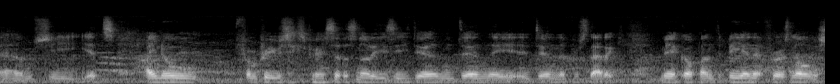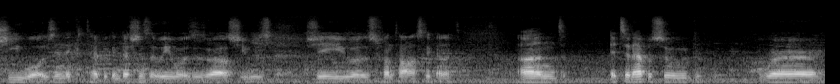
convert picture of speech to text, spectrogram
Um, she, it's, I know from previous experience that it's not easy doing doing the doing the prosthetic makeup and to be in it for as long as she was in the type of conditions that we was as well. She was she was fantastic in it, and it's an episode where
